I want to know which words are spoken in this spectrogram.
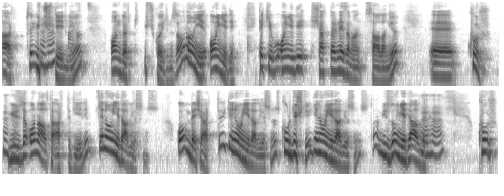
artı 3 deniliyor. artı üç. 14 3 koyduğunuz zaman 17 17. Peki bu 17 şartları ne zaman sağlanıyor? Ee, kur %16 arttı diyelim. Gene 17 alıyorsunuz. 15 arttı. Gene 17 alıyorsunuz. Kur düştü. Gene 17 alıyorsunuz. Tamam %17 aldık. Kur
